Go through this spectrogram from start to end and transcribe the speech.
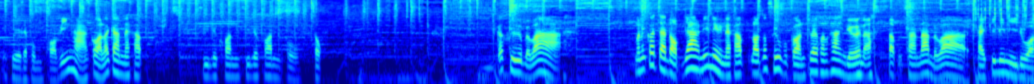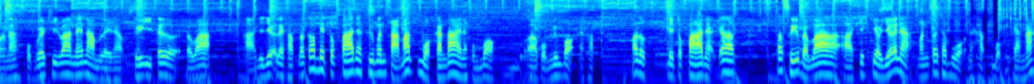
โอเคเดี๋ยวผมขอวิ่งหาก่อนแล้วกันนะครับซิลิคอนซิลิคอนโอ้ตก ก็คือแบบว่า มันก็จะดรอปยากนิดนึงนะครับ เราต้องซื้ออุปกรณ์ช่วยค่อนข้างเยอะนะสำหรับทางด้านแบบว่าใครที่ไม่มีดวงนะ ผมก็คิดว่าแนะนำเลยนะครับซื้ออีเตอร์แบบว่าอ่าเยอะๆเลยครับ แล้วก็เบ็ดตกปลาเนี่ยคือมันสามารถบวกกันได้นะผมบอกอ่าผมลืมบอกนะครับว่าเบ็ดตกปลาเนี่ยก็ถ้าซื้อแบบว่าอ่าเก็บเกี่ยวเยอะเนี่ยมันก็จะบวกนะครับบวกกันนะ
